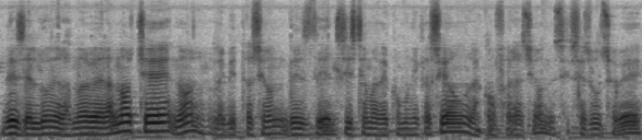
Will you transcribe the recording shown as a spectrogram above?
desde el lunes a las 9 de la noche, ¿no? la invitación desde el sistema de comunicación, la confederación, CESUCB,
